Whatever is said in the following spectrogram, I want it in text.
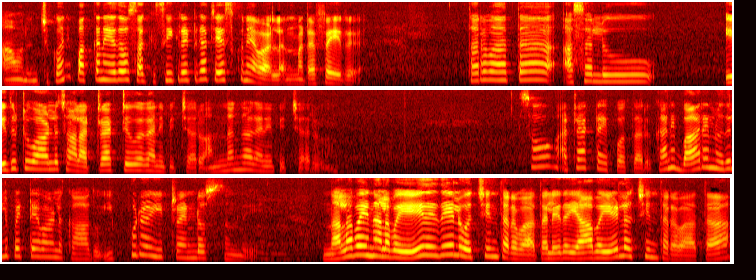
ఆమెను ఉంచుకొని పక్కన ఏదో సక్- సీక్రెట్గా చేసుకునేవాళ్ళు అనమాట అఫైర్ తర్వాత అసలు ఎదుటి వాళ్ళు చాలా అట్రాక్టివ్గా కనిపించారు అందంగా కనిపించారు. సో అట్రాక్ట్ అయిపోతారు. కానీ భార్యను వదిలిపెట్టే వాళ్ళు కాదు. ఇప్పుడు ఈ ట్రెండ్ వస్తుంది. నలభై నలభై ఐదేళ్ళు వచ్చిన తర్వాత లేదా యాభై ఏళ్ళు వచ్చిన తర్వాత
